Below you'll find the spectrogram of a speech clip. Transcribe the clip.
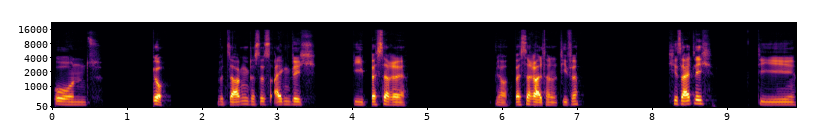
Und ja, würde sagen, das ist eigentlich die bessere, ja, bessere Alternative. Hier seitlich, die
